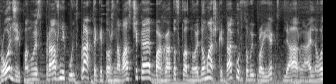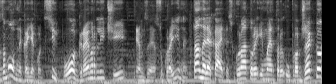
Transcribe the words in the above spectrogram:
проджі панує справжній культ практики, тож на вас чекає багато складної домашки та курсовий проєкт для реального замовника, як от Сільпо, Grammarly чи МЗС України. Та не лякайтесь, куратори і ментори у Projector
